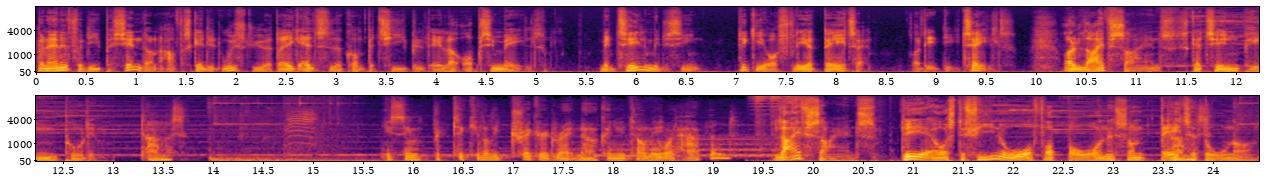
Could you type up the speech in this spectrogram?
blandt andet fordi patienterne har forskelligt udstyr, der ikke altid er kompatibelt eller optimalt. Men telemedicin, det giver os flere data, og det er digitalt. Og life science skal tjene penge på det. Thomas? You seem particularly triggered right now. Can you tell me what happened? Life science det er også det fine ord for borgerne som datadonorer.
